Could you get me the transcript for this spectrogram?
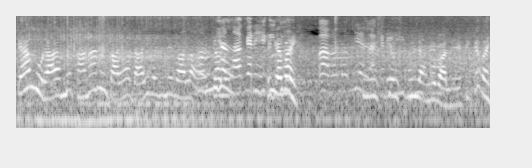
क्या बुरा है? हमने खाना नहीं खाया ढाई बजने वाला है। ठीक है भाई। पापा मम्मी हल्ला पीयूष के स्कूल जाने वाले हैं। ठीक है भाई।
